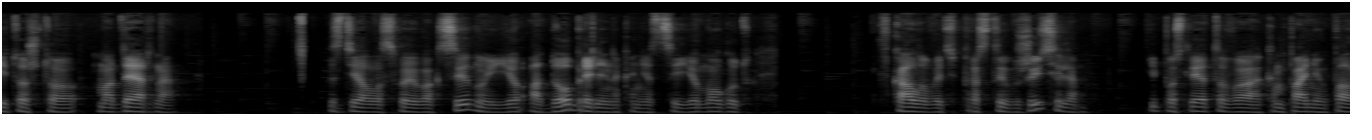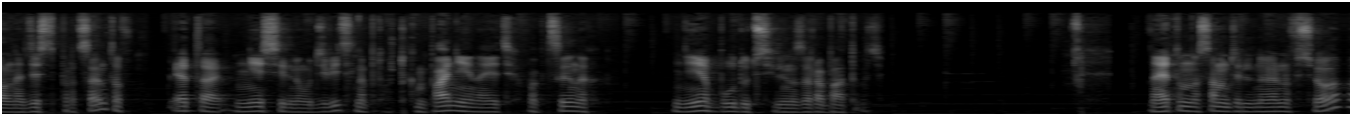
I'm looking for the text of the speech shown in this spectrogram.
И то, что Модерна сделала свою вакцину, ее одобрили, наконец-то, ее могут вкалывать простым жителям, и после этого компания упала на 10%, это не сильно удивительно, потому что компании на этих вакцинах не будут сильно зарабатывать. На этом, на самом деле, наверное, все.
